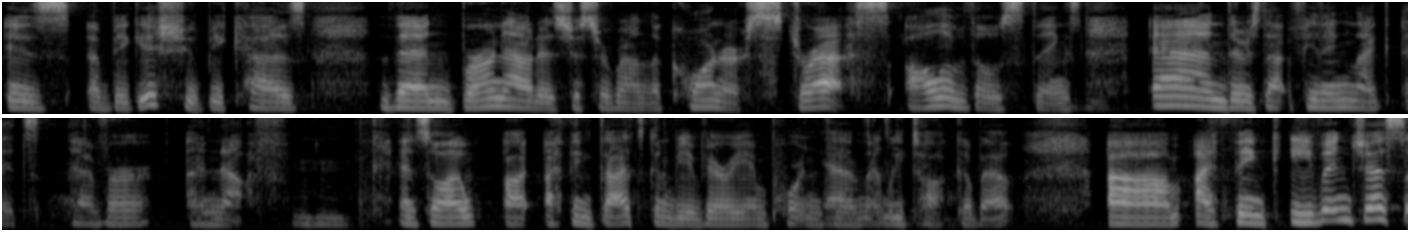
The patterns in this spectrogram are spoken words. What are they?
is a big issue because then burnout is just around the corner, stress, all of those things. And there's that feeling like it's never enough. And so I, I- think that's going to be a very important thing that we talk about. Um, I think even just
